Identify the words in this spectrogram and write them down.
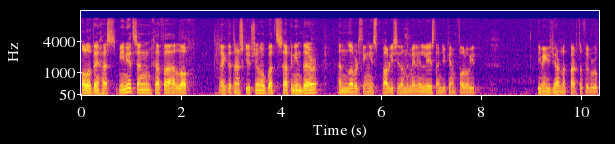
all of them has minutes and have a log, like the transcription of what's happening there, and everything is published on the mailing list, and you can follow it, even if you are not part of the group.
